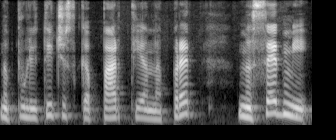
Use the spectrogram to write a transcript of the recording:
на политическа партия напред, на 7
